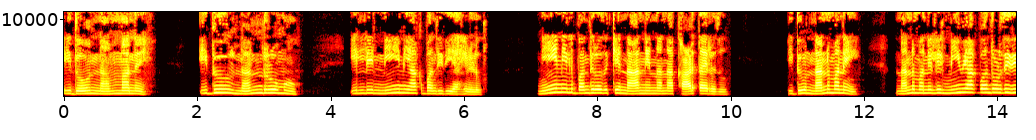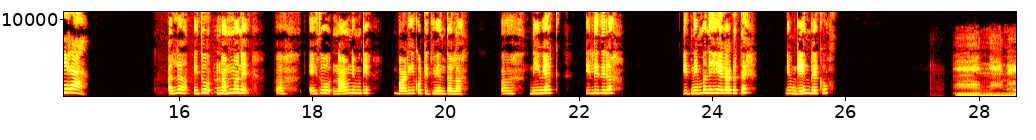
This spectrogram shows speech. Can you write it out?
ಇದು ನಮ್ಮನೆ. ಇದು ನನ್ ರೂಮು. ಇಲ್ಲಿ ನೀನ್ ಯಾಕೆ ಬಂದಿದೀಯ ಹೇಳು. ನೀನ್ ಇಲ್ಲಿ ಬಂದಿರೋದಕ್ಕೆ ನಾನ್ ನಿನ್ನನ್ನ ಕಾಡ್ತಾ ಇರೋದು. ಇದು ನನ್ನ ಮನೆ. ನನ್ನ ಮನೇಲಿ ನೀವ್ ಯಾಕೆ ಬಂದು ಉಳಿದಿದ್ದೀರಾ? ಅಲ್ಲ ಇದು ನಮ್ಮ ಮನೆ. ಇದು ನಾವು ನಿಮಗೆ ಬಾಡಿಗೆ ಕೊಟ್ಟಿದ್ವಿ ಅಂತಲ್ಲ. ನೀವ್ಯಾಕೆ ಇಲ್ಲಿದ್ದೀರಾ? ಇದು ನಿಮ್ಮನೆ ಹೇಗಾಗತ್ತೆ? ನಿಮ್ಗೇನು ಬೇಕು? ಏ ಮೀನಾ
